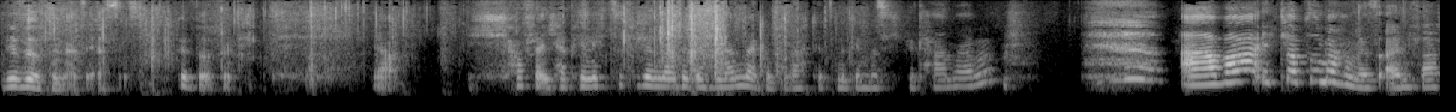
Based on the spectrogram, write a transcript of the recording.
Wir würfeln als erstes. Wir würfeln. Ja, ich hoffe, ich habe hier nicht zu viele Leute durcheinander gebracht jetzt mit dem, was ich getan habe. Aber ich glaube, so machen wir es einfach.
